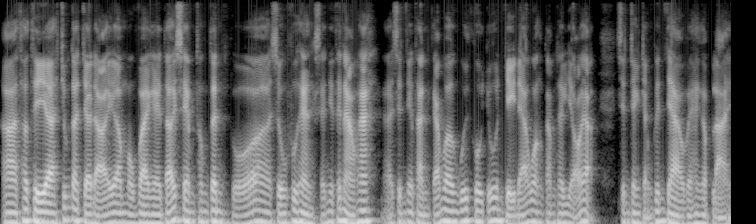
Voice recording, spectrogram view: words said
À, thôi thì à, chúng ta chờ đợi à, một vài ngày tới xem thông tin của Xuân Phương Hằng sẽ như thế nào ha. À, xin chân thành cảm ơn quý cô chú anh chị đã quan tâm theo dõi ạ. Xin trân trọng kính chào và hẹn gặp lại.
